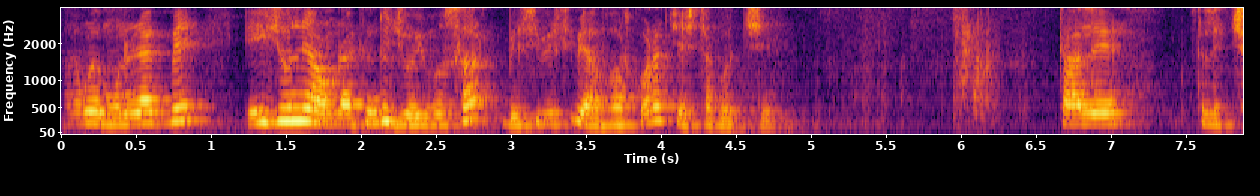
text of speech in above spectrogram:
ভালো করে মনে রাখবে, এই জন্যে আমরা কিন্তু জৈব সার বেশি বেশি ব্যবহার করার চেষ্টা করছি। তাহলে তাহলে ছ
